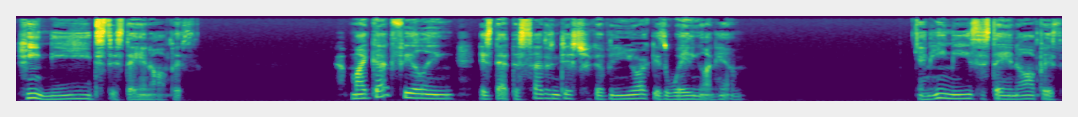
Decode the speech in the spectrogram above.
He needs to stay in office. My gut feeling is that the Southern District of New York is waiting on him. And he needs to stay in office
